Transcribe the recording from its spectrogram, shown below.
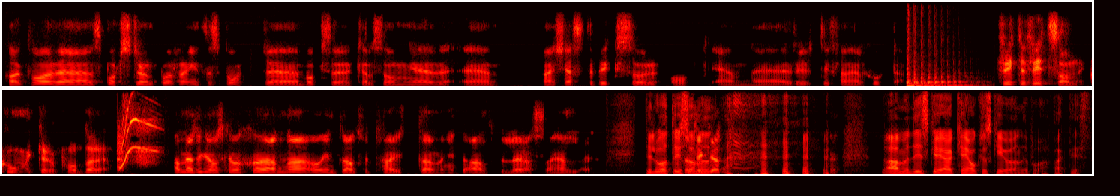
Har ett par eh, sportstrumpor från Intersport, eh, boxerkalsonger, eh, manchesterbyxor och en eh, rutig flanellskjorta. Fritte Fritzson, komiker och poddare. Ja, men jag tycker de ska vara sköna och inte alltför tajta men inte alltför lösa heller. Det låter ju som... tycker ja, men det ska jag, kan jag också skriva under på faktiskt.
